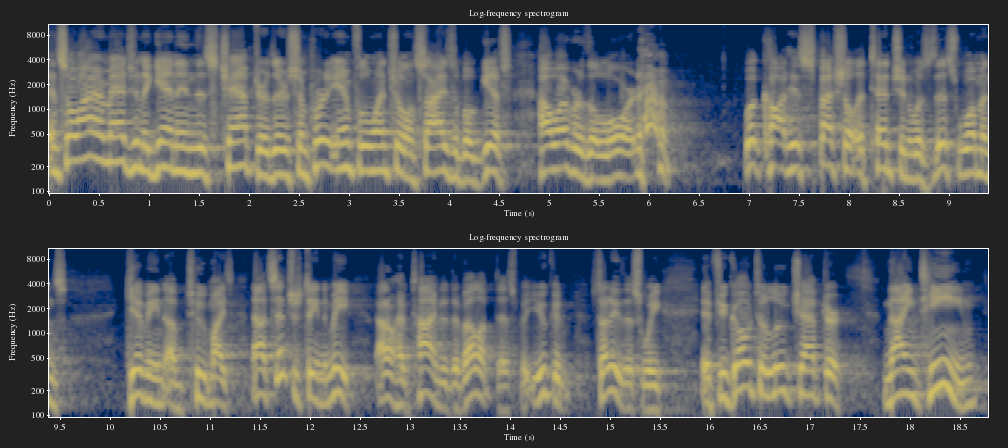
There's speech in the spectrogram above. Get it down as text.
And so I imagine again in this chapter, there's some pretty influential and sizable gifts. However, the Lord, what caught his special attention was this woman's giving of two mites. Now, it's interesting to me, I don't have time to develop this, but you could study this week. If you go to Luke chapter 19,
